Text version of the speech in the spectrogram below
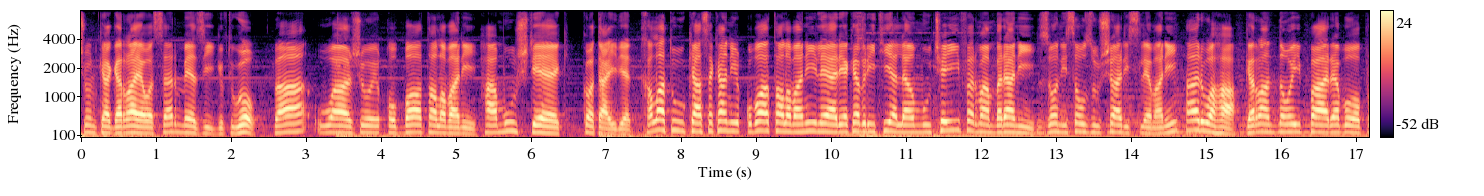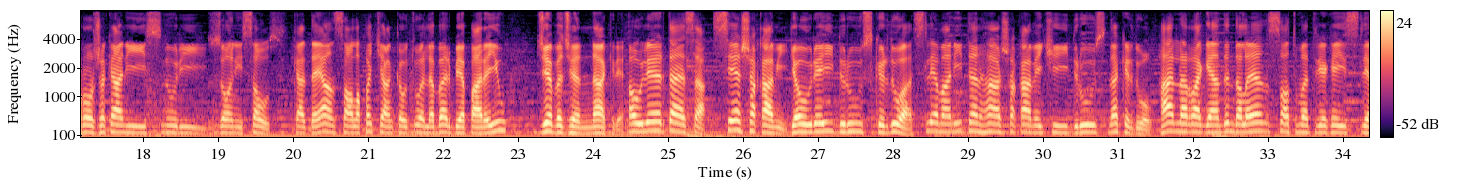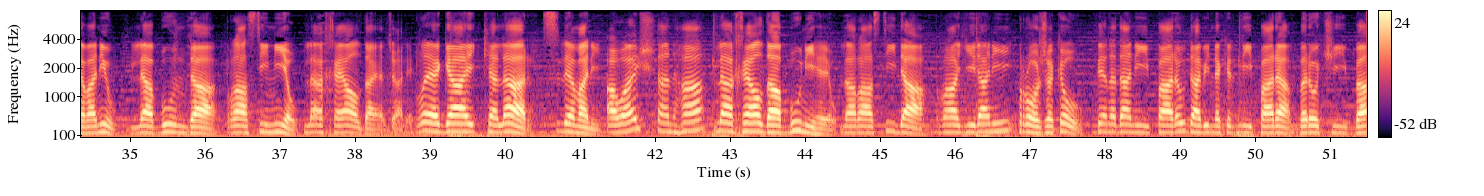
چونکە گەڕایەوە سەر مێزی گفتوگۆ و بە واژۆی قوبا تاڵەبانی هەموو شتێک کۆتایی دێت. خەڵات و کاسەکانی قوبا تاڵەبانی لە یارییەکە بریتییە لە مووچەی فەرمانبەرانی زۆنی سەوز و شاری سلێمانی، هەروەها گەڕاندنەوەی پارە بۆ پڕۆژەکانی سنووری زۆنی سەوز کە دەیان ساڵە پەکیان کەوتووە لەبەر بێ پارەیی و جێبەجێ ناکرێت هەولێر تا ئێستا سێ شەقامی گەورەی دروست کردووە سلێمانی تەنها شەقامێکی دروست نەکردووە و هەر لە ڕاگەیاندن دەڵێن سەد مەتریەکەی سلێمانی و لە بووندا ڕاستی نییە و لە خەیاڵدایە جارێ ڕێگای کەلار سلێمانی ئەوەش تەنها لە خەیاڵدا بوونی هەیە و لە ڕاستیدا ڕاگیرانی پڕۆژەکە و پێنەدانی پارە و دابین نەکردنی پارە بەرۆکی بە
